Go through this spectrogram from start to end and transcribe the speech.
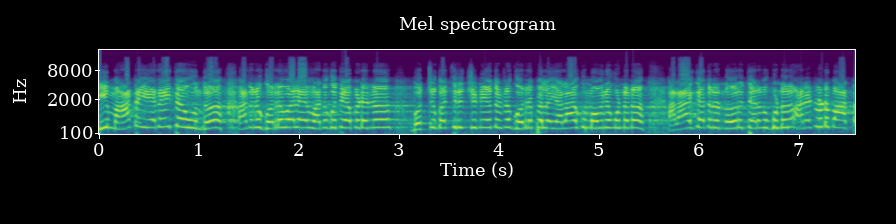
ఈ మాట ఏదైతే ఉందో అతను గొర్రెవలే వదకు బొచ్చు కత్తిరించి నేతుడు గొర్రె పిల్ల ఎలాగూ మౌనంగా అలాగే అతడు నోరు తెరవకుండాను అనేటువంటి మాట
